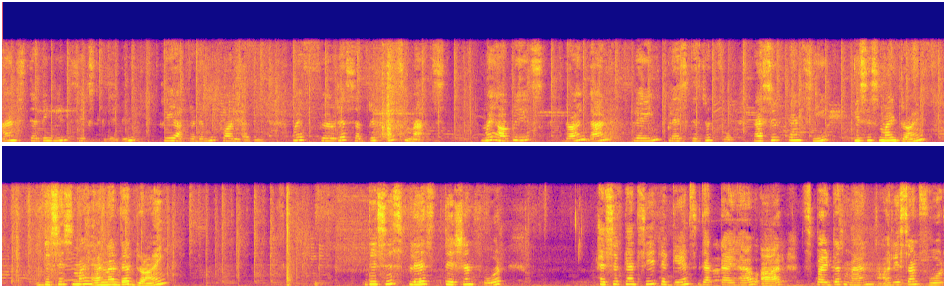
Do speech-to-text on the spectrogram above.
I am studying in 6th grade in Free Academy for Learning. My favorite subject is maths. My hobby is drawing and playing PlayStation 4. As you can see, this is my drawing. This is my another drawing. This is PlayStation 4. As you can see, the games that I have are Spider-Man, Horizon 4,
